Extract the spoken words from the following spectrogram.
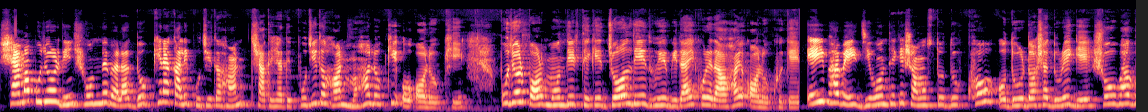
শ্যামা পুজোর দিন সন্ধেবেলা দক্ষিণা কালী পূজিত হন, সাথে সাথে পূজিত হন মহালক্ষ্মী ও অলক্ষ্মী। পুজোর পর মন্দির থেকে জল দিয়ে ধুয়ে বিদায় করে দেওয়া হয় অলক্ষ্মীকে। এইভাবেই জীবন থেকে সমস্ত দুঃখ ও দুর্দশা দূরে গিয়ে সৌভাগ্য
